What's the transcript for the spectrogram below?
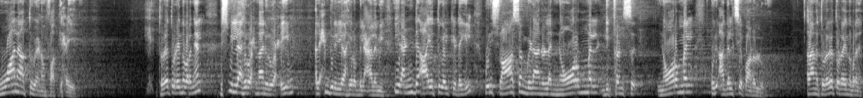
മൂവാനാത്ത് വേണം ഫാത്തിഹയിൽ. തുടരെ തുടരെ എന്ന് പറഞ്ഞാൽ ബിസ്മില്ലാഹി റഹ്മാൻ റഹീം അലഹമുല്ലാഹി റബ്ബിൽ ആലമി ഈ രണ്ട് ആയത്തുകൾക്കിടയിൽ ഒരു ശ്വാസം വിടാനുള്ള നോർമൽ ഡിഫറൻസ് നോർമൽ ഒരു അകൽച്ച പാടുള്ളൂ അതാണ് തുടരെ തുടരെ എന്ന് പറഞ്ഞത്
